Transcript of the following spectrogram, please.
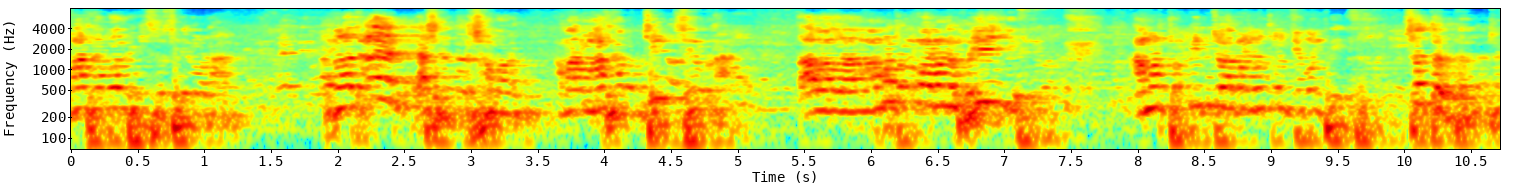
মাথা বলতে কিছু ছিল না। আমার মাথা চিহ্ন ছিল না। তা বললাম আমার তো মরণ হয়েই গেছে। আমার তো মৃত্যু আবার নতুন জীবন পেয়েছে। সত্য কথাটা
